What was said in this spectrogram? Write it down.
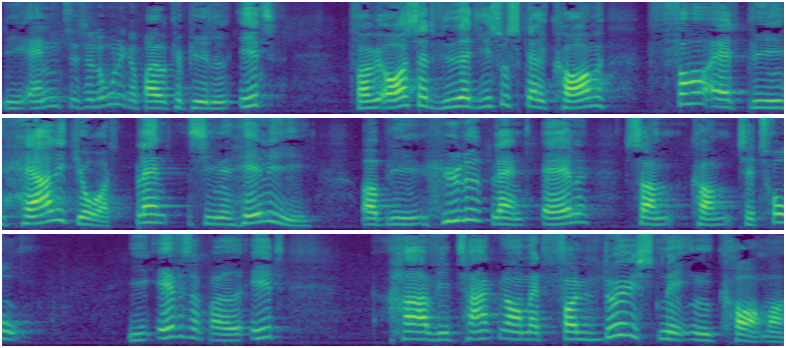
I 2. Thessalonikerbrev kapitel 1 får vi også at vide, at Jesus skal komme for at blive herliggjort blandt sine hellige og blive hyldet blandt alle, som kom til tro. I Efeserbrevet 1 har vi tanken om, at forløsningen kommer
